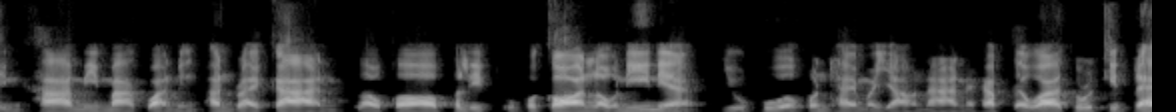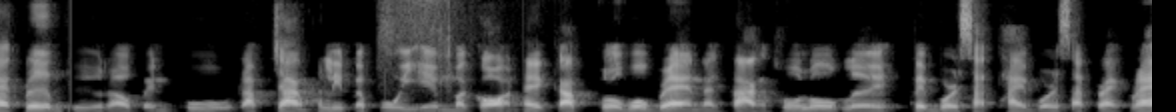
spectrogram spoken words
สินค้ามีมากกว่า 1,000 รายการ เราก็ผลิตอุปกรณ์เหล่านี้เนี่ยอยู่คู่กับคนไทยมายาวนานนะครับ แต่ว่าธุรกิจแรกเริ่มคือเราเป็นผู้รับจ้างผลิตแบบ OEM มาก่อนให้กับ global brand ต่างๆ ทั่วโลกเลย เป็นบริษัทไทยบริษัทแร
